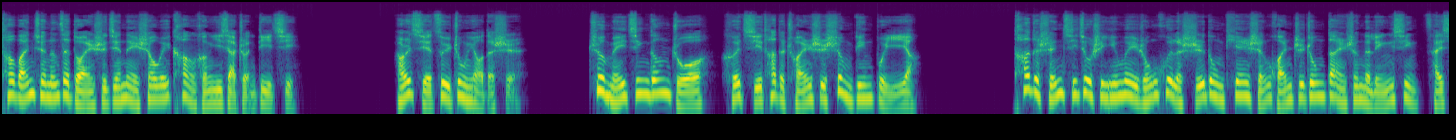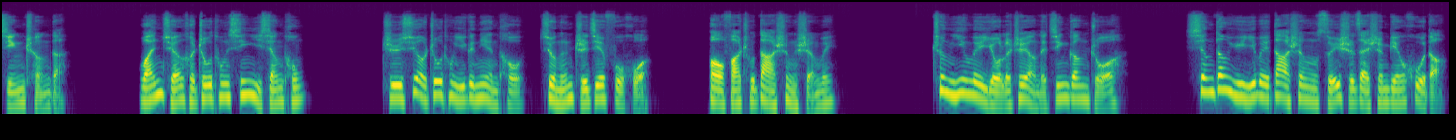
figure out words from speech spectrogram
他完全能在短时间内稍微抗衡一下准地气。而且最重要的是。这枚金刚镯和其他的传世圣兵不一样，它的神奇就是因为融汇了十洞天神环之中诞生的灵性才形成的，完全和周通心意相通，只需要周通一个念头就能直接复活，爆发出大圣神威。正因为有了这样的金刚镯，相当于一位大圣随时在身边护道，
